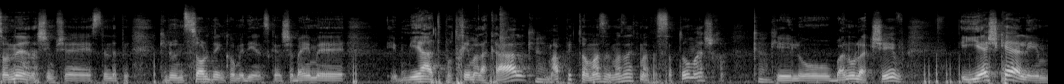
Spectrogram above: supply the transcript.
שונא אנשים שסטנדאפים, כאילו insulting comedians, כאלה שבאים אה, מיד פותחים על הקהל, כן. מה פתאום, מה זה, מה זה, מה אתה סתום, מה יש לך? כן. כאילו, באנו להקשיב. יש קהלים,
